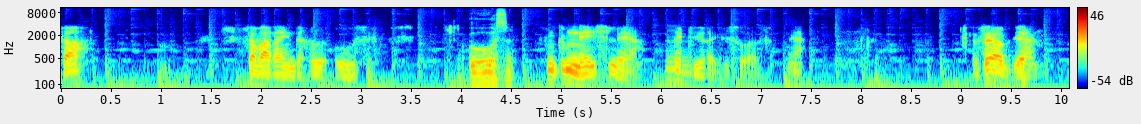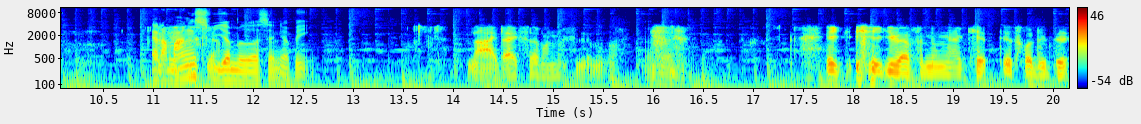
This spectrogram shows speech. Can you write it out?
så, så var der en, der hed Åse. Åse. En gymnasielærer. Mm. Rigtig, rigtig sød også. Ja. Så, ja. Er der mange svigermøder, Senior B? Nej, der er ikke så mange sider med. Okay. Ikke, ikke i hvert fald nogen, jeg har kendt. Jeg tror, det er det.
